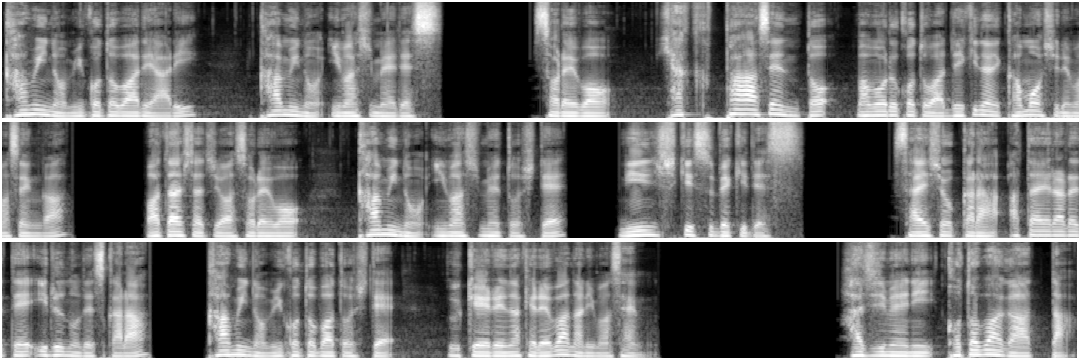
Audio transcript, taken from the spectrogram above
神の御言葉であり、神の戒めです。それを100%守ることはできないかもしれませんが、私たちはそれを神の戒めとして認識すべきです。最初から与えられているのですから、神の御言葉として受け入れなければなりません。はじめに言葉があった。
